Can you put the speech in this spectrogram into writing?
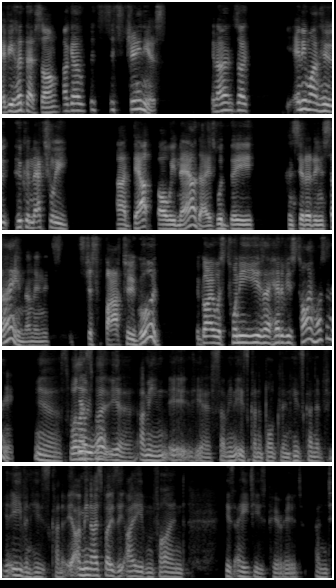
Have you heard that song?" I go, "It's it's genius." You know, it's like anyone who who can actually uh, doubt Bowie nowadays would be considered insane. I mean, it's it's just far too good. The guy was 20 years ahead of his time, wasn't he? Yes. Well, I suppose, yeah. I mean, it, yes. I mean, it is kind of boggling. His kind of, even his kind of, I mean, I suppose I even find his 80s period, and,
